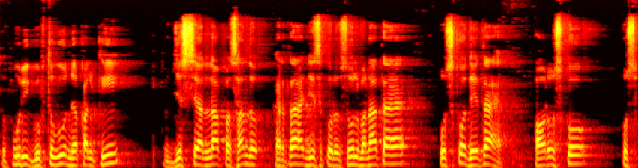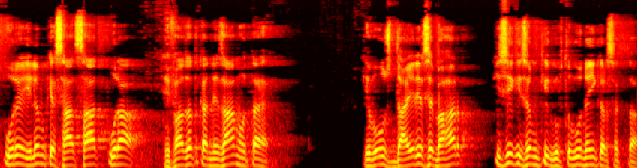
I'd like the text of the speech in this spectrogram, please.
تو پوری گفتگو نقل کی، تو جس سے اللہ پسند کرتا ہے، جس کو رسول بناتا ہے اس کو دیتا ہے اور اس کو اس پورے علم کے ساتھ ساتھ پورا حفاظت کا نظام ہوتا ہے کہ وہ اس دائرے سے باہر کسی قسم کی گفتگو نہیں کر سکتا۔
